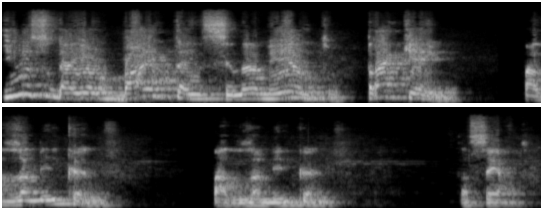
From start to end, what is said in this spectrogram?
Isso daí é um baita ensinamento para quem? Para os americanos. Para os americanos. Tá certo?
